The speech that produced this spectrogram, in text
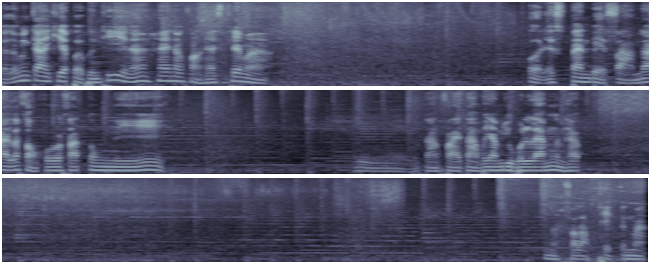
แต่ก็เป็นการเคลียร์เปิดพื้นที่นะ ให้ทางฝั่งแฮชเทมา เปิด expand base 3 ได้แล้ว 2 โคโรซัสตรงนี้โอ้ต่างฝ่ายต่างพยายามอยู่บนแรมกันครับมาสลับเทคกันมา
